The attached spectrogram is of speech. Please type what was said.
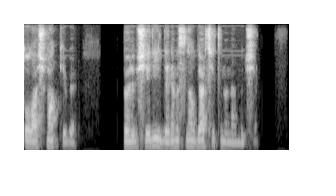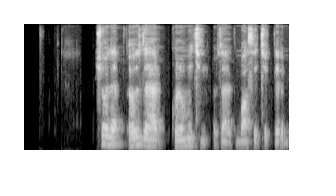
dolaşmak gibi. Böyle bir şey değil. Deneme sınavı gerçekten önemli bir şey. Şöyle öz değer kuramı için özellikle bahsedeceklerim.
